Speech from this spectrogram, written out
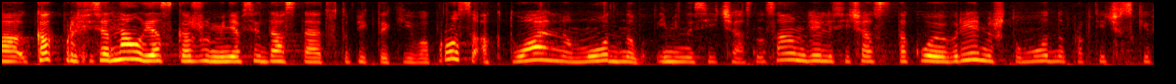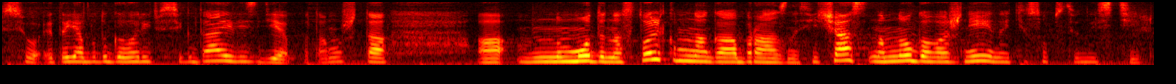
А, как профессионал, я скажу, меня всегда ставят в тупик такие вопросы, актуально, модно именно сейчас. На самом деле сейчас такое время, что модно практически все. Это я буду говорить всегда и везде, потому что а, ну, мода настолько многообразна. Сейчас намного важнее найти собственный стиль.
